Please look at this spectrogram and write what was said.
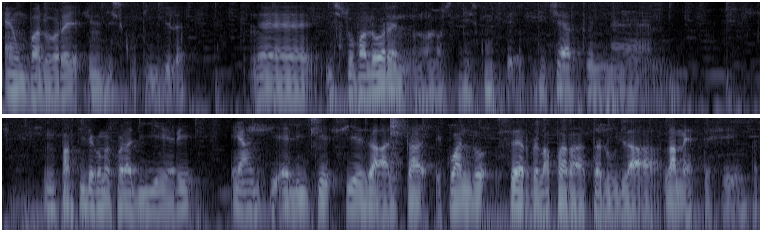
è un valore indiscutibile. Eh, il suo valore non lo si discute di certo in, eh, in partite come quella di ieri e anzi è lì che si esalta e quando serve la parata lui la, la mette sempre.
